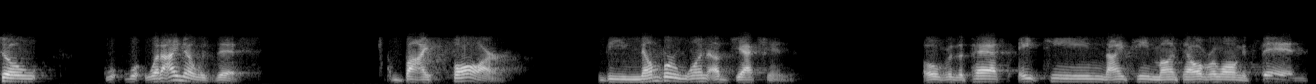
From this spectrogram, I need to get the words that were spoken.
So what I know is this. By far, the number one objection over the past 18, 19 months, however long it's been,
